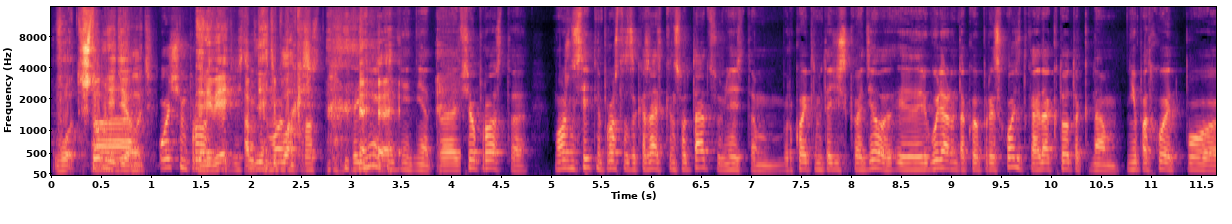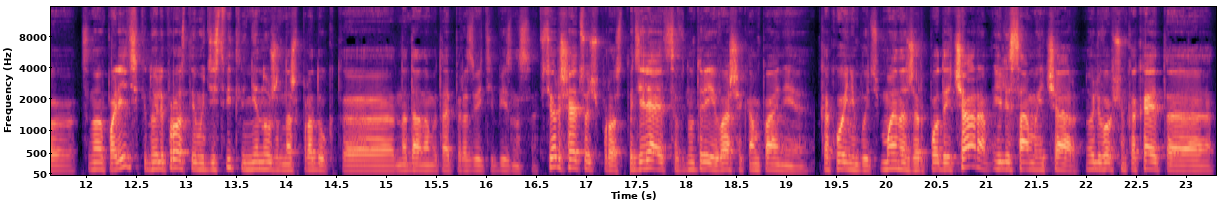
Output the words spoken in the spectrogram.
Вот. Что а, мне делать? Очень просто. Реветь, обнять и плакать? Просто... Да нет, нет, нет, нет. Э, Все просто. Можно действительно просто заказать консультацию. У меня есть там руководитель методического отдела. И регулярно такое происходит, когда кто-то к нам не подходит по ценовой политике, ну или просто ему действительно не нужен наш продукт э, на данном этапе развития бизнеса. Все решается очень просто. Поделяется внутри вашей компании какой-нибудь менеджер под HR или сам HR, ну или, в общем, какая-то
